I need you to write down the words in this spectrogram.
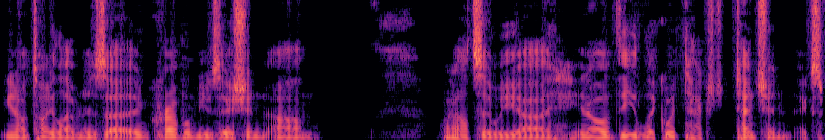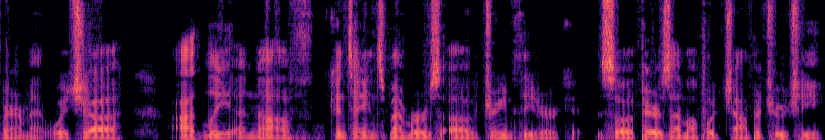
you know, Tony Levin is an incredible musician. Um what else did we uh you know, the liquid tex- tension experiment, which uh oddly enough contains members of Dream Theater, so it pairs them up with John Petrucci,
